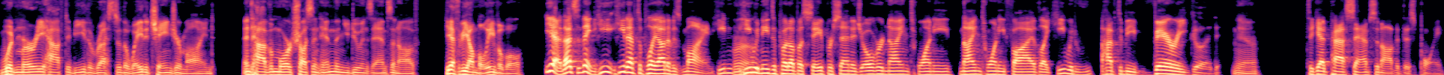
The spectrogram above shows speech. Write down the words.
would Murray have to be the rest of the way to change your mind and have more trust in him than you do in Samsonov? He'd have to be unbelievable. Yeah, that's the thing. He he'd have to play out of his mind. He he would need to put up a save percentage over 920, 925. Like he would have to be very good Yeah. to get past Samsonov at this point.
